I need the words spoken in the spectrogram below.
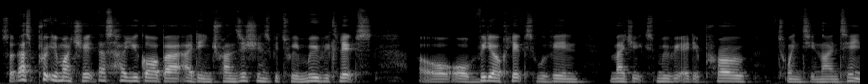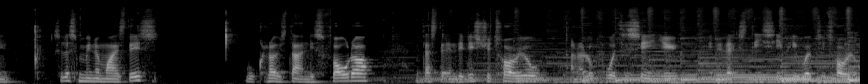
So that's pretty much it. That's how you go about adding transitions between movie clips or, or video clips within Magix Movie Edit Pro 2019 so let's minimize this we'll close down this folder. That's the end of this tutorial and I look forward to seeing you in the next DCP web tutorial.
